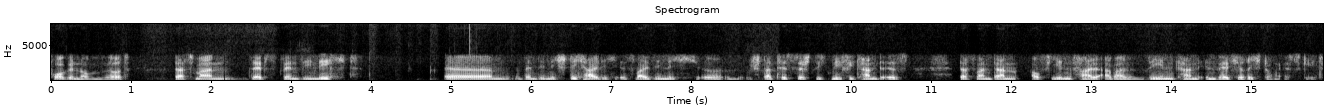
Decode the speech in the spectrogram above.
vorgenommen wird, dass man, selbst wenn sie nicht ähm, wenn sie nicht stichhaltig ist, weil sie nicht äh, statistisch signifikant ist, dass man dann auf jeden Fall aber sehen kann, in welche Richtung es geht.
